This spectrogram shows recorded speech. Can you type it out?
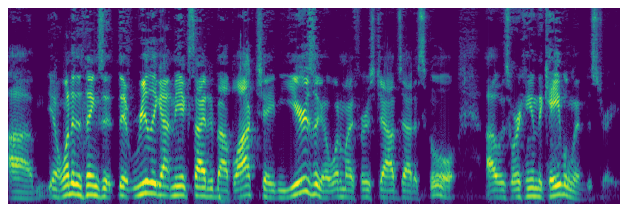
Um, you know, one of the things that, that really got me excited about blockchain years ago, one of my first jobs out of school, uh, was working in the cable industry.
